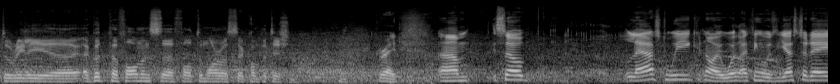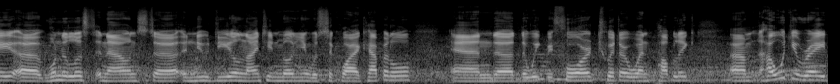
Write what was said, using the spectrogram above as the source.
to really uh, a good performance for tomorrow's competition. Great. Um, so last week, no, was, I think it was yesterday, uh, Wunderlist announced uh, a new deal, 19 million with Sequoia Capital, and uh, the week before, Twitter went public. Um, how would you rate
